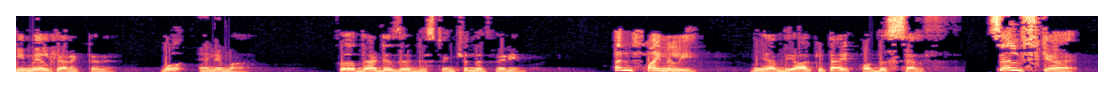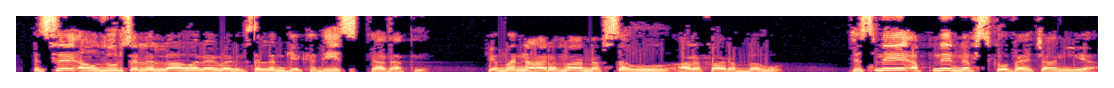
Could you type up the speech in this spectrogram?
فیمل کیریکٹر ہے، وہ anima so that is a distinction very important and finally we have the archetype of the self self کیا ہے؟ اس سے حضور صلی اللہ علیہ وآلہ وسلم کی ایک حدیث یاد آتی ہے۔ کہ من عرفا نفس عرفا ربا جس نے اپنے نفس کو پہچان لیا،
